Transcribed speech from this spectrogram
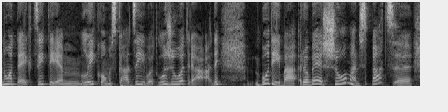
noteikt citiem likumus, kā dzīvot, gluži otrādi. Būtībā Roberts Šumans pats uh,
